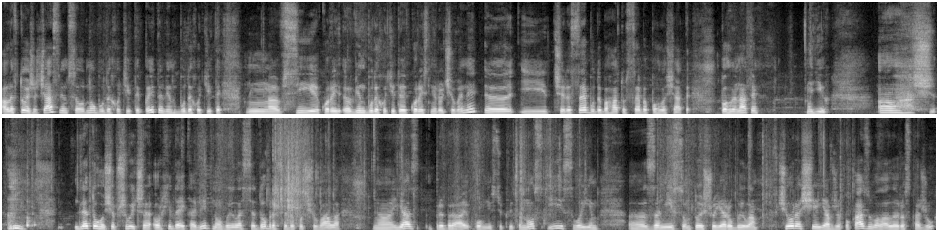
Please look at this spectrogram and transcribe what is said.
Але в той же час він все одно буде хотіти пити, він буде хотіти всі е, він буде хотіти корисні речовини, е, і через це буде багато себе поглощати, поглинати їх. Для того, щоб швидше орхідейка відновилася, добре себе почувала, я прибираю повністю квітонос і своїм е, замісом, той, що я робила вчора ще, я вже показувала, але розкажу.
